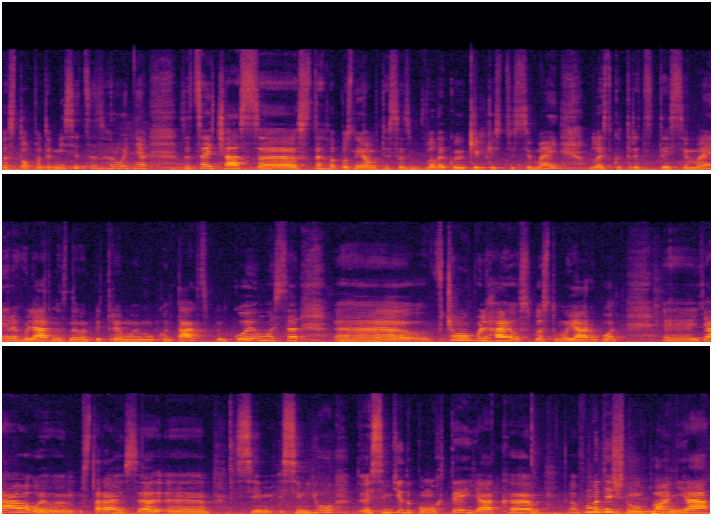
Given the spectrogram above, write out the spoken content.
листопада місяця, з грудня. За цей час е, встигла познайомитися з великою кількістю сімей, близько 30 сімей. Регулярно з ними підтримуємо контакт, спілкуємося. В чому полягає особисто моя робота? Я стараюся сім'ю сім'ї допомогти як в медичному плані. Я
